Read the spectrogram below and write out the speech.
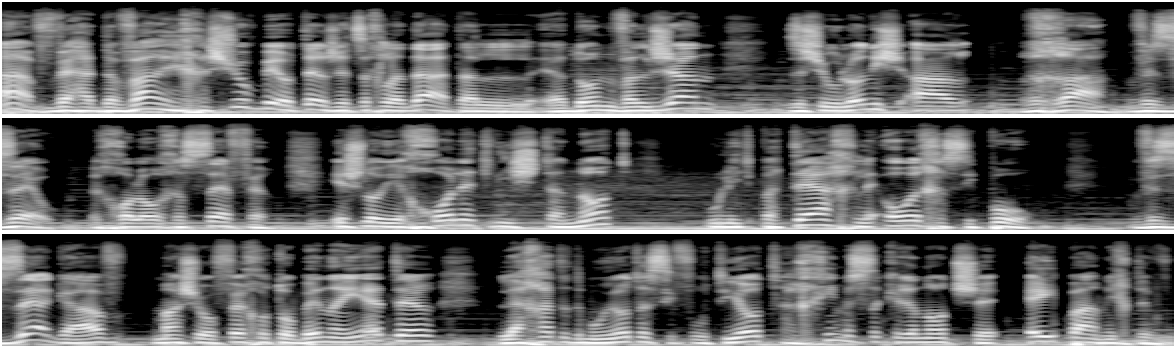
אה, והדבר החשוב ביותר שצריך לדעת על אדון ולז'אן, זה שהוא לא נשאר רע וזהו, לכל אורך הספר. יש לו יכולת להשתנות ולהתפתח לאורך הסיפור. וזה אגב, מה שהופך אותו בין היתר לאחת הדמויות הספרותיות הכי מסקרנות שאי פעם נכתבו.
